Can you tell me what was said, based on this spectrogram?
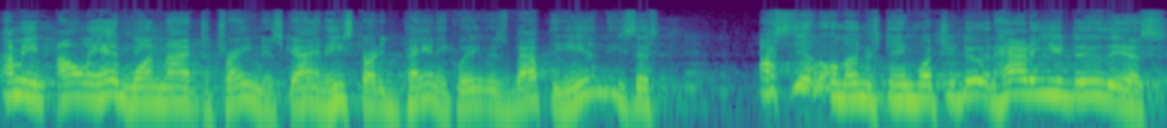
I mean, I only had one night to train this guy, and he started to panic. It was about the end. He says, I still don't understand what you're doing. How do you do this?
